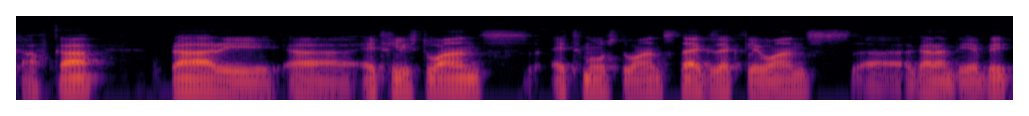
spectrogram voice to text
Kafka? რა არის at least once, at most once და exactly once გარანტიები?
